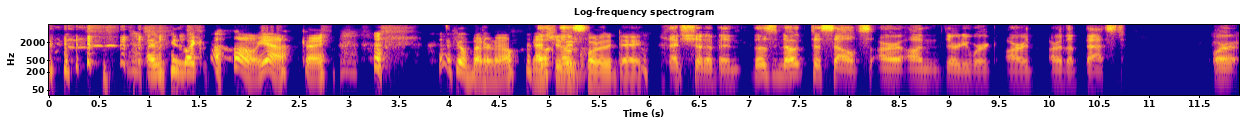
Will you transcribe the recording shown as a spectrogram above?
and he's like, "Oh yeah, okay." I feel better now. That should have been quote of the day. That should have been. Those note to selves are on Dirty Work are are the best or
